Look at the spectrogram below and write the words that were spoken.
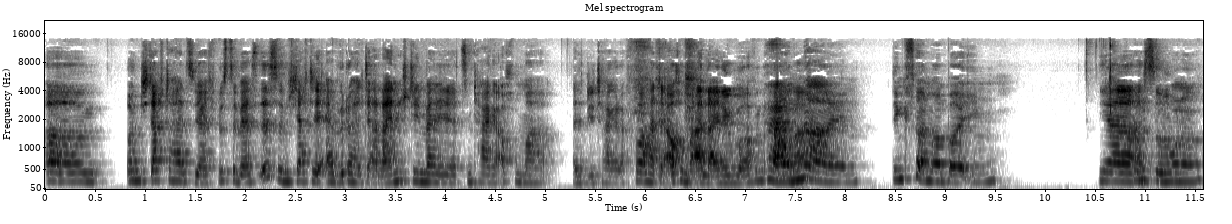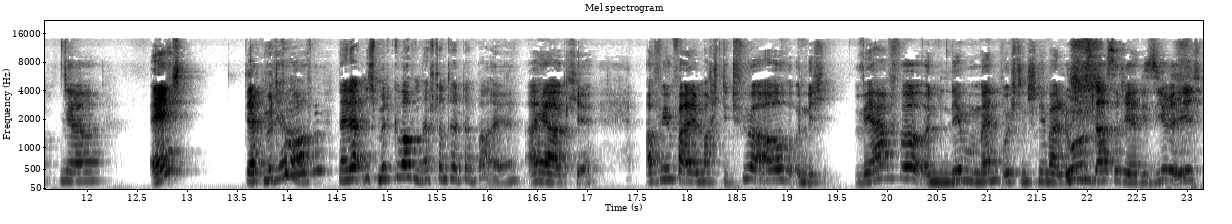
Ähm, und ich dachte halt so, ja, ich wüsste, wer es ist. Und ich dachte, er würde halt alleine stehen, weil er die letzten Tage auch immer, also die Tage davor, hat er auch immer alleine geworfen. Hä, Aber, nein. Dings war immer bei ihm. ja, ach so. Ja. Echt? Der hat mitgeworfen? Ja. Nein, der hat nicht mitgeworfen, er stand halt dabei. Ah ja, okay. Auf jeden Fall mache ich die Tür auf und ich werfe und in dem Moment, wo ich den Schneeball loslasse, realisiere ich,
